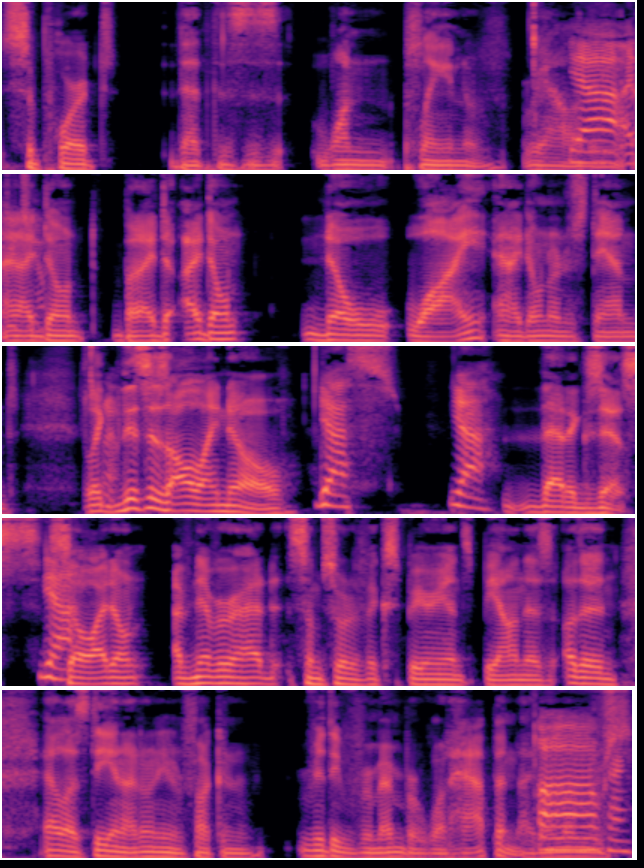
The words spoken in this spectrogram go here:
support that this is one plane of reality. Yeah, I do. And I don't, but I, I don't know why and I don't understand. Like, this is all I know Yes. Yeah. that exists. Yeah. So I don't, I've never had some sort of experience beyond this other than LSD and I don't even fucking really remember what happened. I don't ah, underst- okay.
